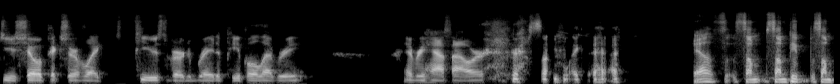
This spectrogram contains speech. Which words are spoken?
do you show a picture of like fused vertebrae to people every every half hour or something like that? Yeah some some people some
